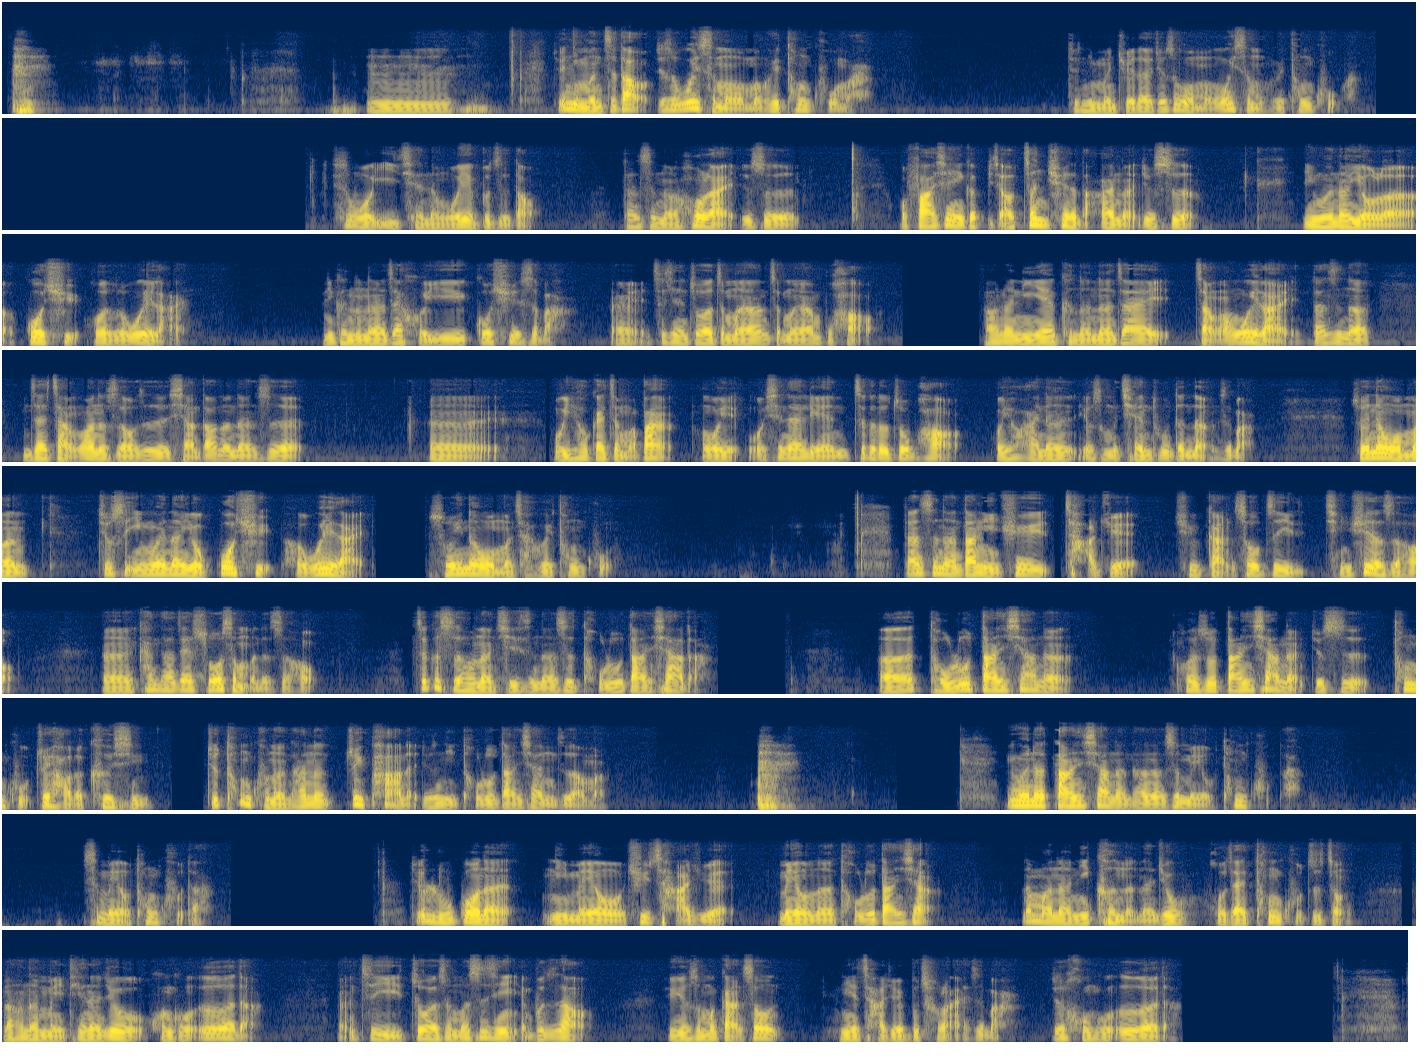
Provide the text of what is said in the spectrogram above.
嗯，就你们知道，就是为什么我们会痛苦吗？就你们觉得，就是我们为什么会痛苦啊？其实我以前呢，我也不知道，但是呢，后来就是我发现一个比较正确的答案呢，就是因为呢，有了过去或者说未来。你可能呢在回忆过去是吧？哎，之前做的怎么样怎么样不好，然后呢你也可能呢在展望未来，但是呢，你在展望的时候是想到的呢是，嗯，我以后该怎么办？我我现在连这个都做不好，我以后还能有什么前途等等，是吧？所以呢，我们就是因为呢有过去和未来，所以呢我们才会痛苦。但是呢，当你去察觉、去感受自己情绪的时候，嗯，看他在说什么的时候，这个时候呢，其实呢是投入当下的。而投入当下呢，或者说当下呢，就是痛苦最好的克星。就痛苦呢，他呢最怕的就是你投入当下，你知道吗？因为呢，当下呢，他呢是没有痛苦的，是没有痛苦的。就如果呢，你没有去察觉，没有呢投入当下，那么呢，你可能呢就活在痛苦之中，然后呢，每天呢就浑浑噩噩的，嗯，自己做了什么事情也不知道。有什么感受你也察觉不出来是吧？就是浑浑噩噩的。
